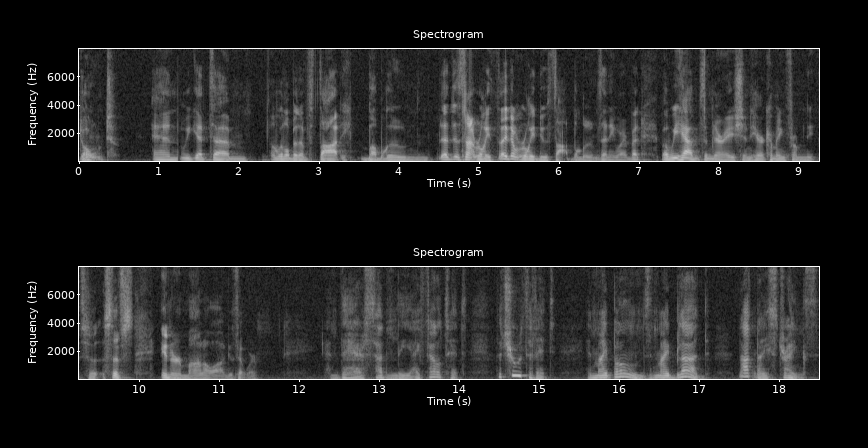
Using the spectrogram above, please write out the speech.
Don't. And we get um, a little bit of thought balloon. It's not really they don't really do thought balloons anywhere, but but we have some narration here coming from the, Sif's inner monologue, as it were. And there suddenly I felt it, the truth of it, in my bones, in my blood, not my strength,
